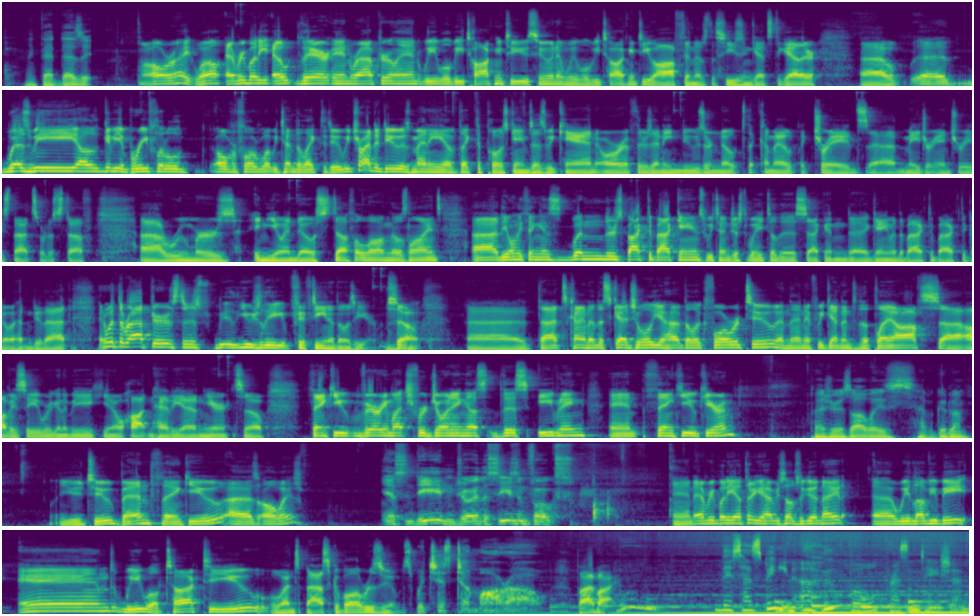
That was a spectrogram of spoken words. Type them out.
I think that does it. All right. Well, everybody out there in Raptorland, we will be talking to you soon, and we will be talking to you often as the season gets together. Uh, uh, as we, I'll give you a brief little overflow of what we tend to like to do. We try to do as many of like the post games as we can, or if there's any news or notes that come out, like trades, uh, major injuries, that sort of stuff, uh, rumors, innuendo, stuff along those lines. Uh, the only thing is when there's back to back games, we tend just to wait till the second uh, game of the back to back to go ahead and do that. And with the Raptors, there's usually 15 of those a year. So. Uh, that's kind of the schedule you have to look forward to. And then if we get into the playoffs, uh, obviously we're going to be you know hot and heavy out in here. So thank you very much for joining us this evening, and thank you, Kieran. Pleasure as always. Have a good one. You too, Ben. Thank you as always. Yes, indeed. Enjoy the season, folks. And everybody out there, you have yourselves a good night. Uh, we love you, B. And we will talk to you once basketball resumes, which is tomorrow. Bye bye. This has been a Hoop Ball presentation.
